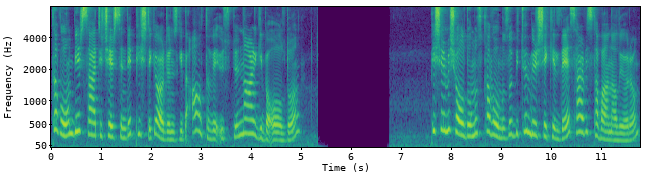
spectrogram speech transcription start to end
Tavuğum bir saat içerisinde pişti. Gördüğünüz gibi altı ve üstü nar gibi oldu. Pişirmiş olduğumuz tavuğumuzu bütün bir şekilde servis tabağına alıyorum.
